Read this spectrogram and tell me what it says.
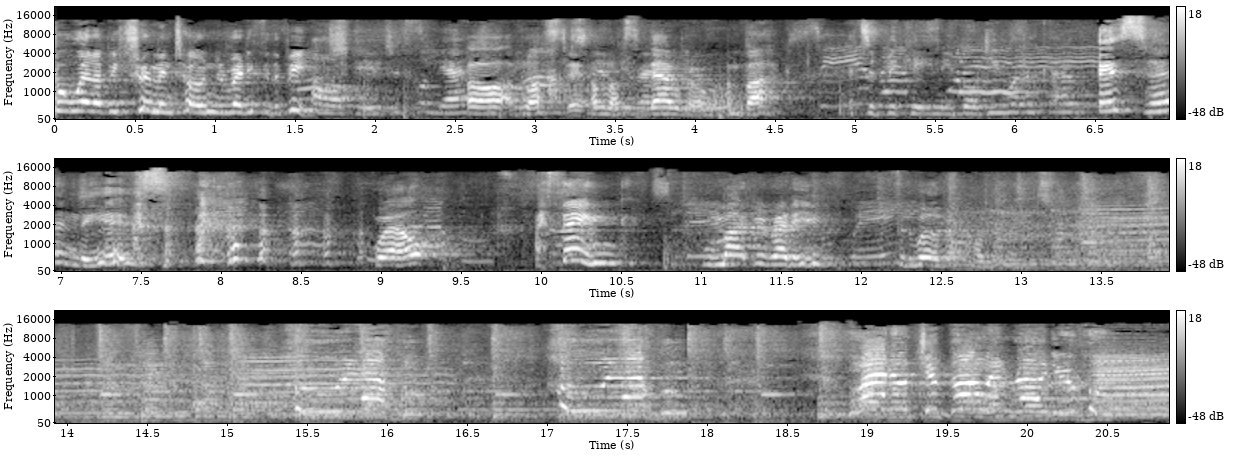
But will I be trim and toned and ready for the beach? Oh, beautiful, yes. Oh, I've lost it. I've lost it. There we go. I'm back. It's a bikini body workout. It certainly is. well, I think we might be ready for the World Cup conference. Hula hoop, hula hoop. Why don't you go and roll your hoop?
